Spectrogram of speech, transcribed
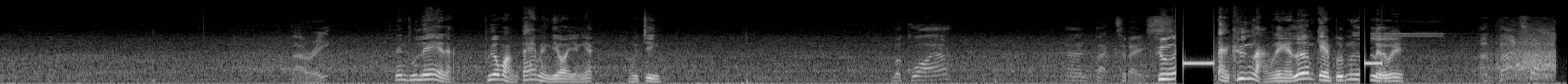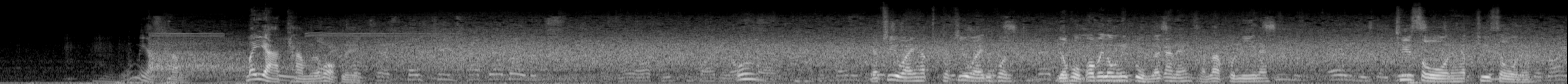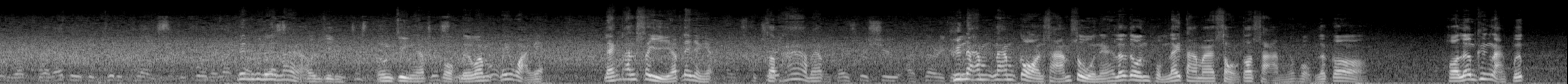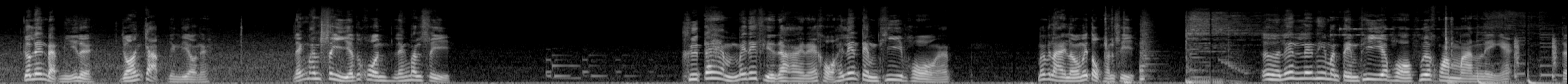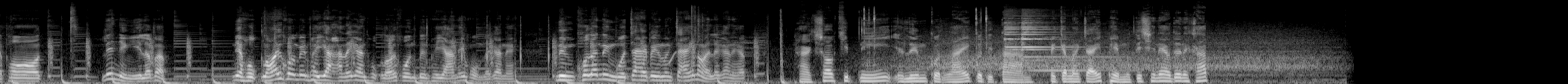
Barry. เล่นทุเล่อะเพื่อหวังแต้มอย่างเดียวอะอย่างเงี้ยเอาจริง Maguire. And back to base. คือแต่ครึ่งหลังเลยไงเริ่มเกมปุ๊บมันเลยเว้ย And that's that. ไม่อยากทำไม่อยากทำแล้วบอกเลย Contest. Both teams had their moments. but They are beaten by the Oh. off แคปชื่อไว้ครับแคปชื่อไว้ทุกคน เดี๋ยวผมเอาไปลงในกลุ่มแล้วกันนะสำหรับคนนี้นะ ชื่อโซนะครับ ชื่อโซนะ เล่นทุเล่นมากอะเอาจริงเอาจริงครับบอกเลยว่าไม่ไหวอะแรงพันสี่ครับเล่นอย่างเงี้ยสภาพครับ Both wish you a very คือ good นำนำก่อน3 0นะแล้วโดนผมไล่ตามมา 2 ต่อ 3 ครับผม แล้วก็ พอเริ่มครึ่งหลังปุ๊บ ก็เล่นแบบนี้เลย ย้อนกลับอย่างเดียวนะ แรงพันสี่ครับทุกคนแรงพันสี่คือแต้มไม่ได้เสียดายนะ ขอให้เล่นเต็มที่พอครับ ไม่เป็นไรเราไม่ตกพันสี่ เออเล่นเล่นให้มันเต็มที่ก็พอเพื่อความมันอะไรเงี้ย แต่พอเล่นอย่างนี้แล้วแบบเนี่ยหกร้อยคนเป็นพยานแล้วกันหกร้อยคนเป็นพยานให้ผมแล้วกันนะหนึ่งคนละหนึ่งหัวใจเป็นกำลังใจให้หน่อยแล้วกันนะครับ หากชอบคลิปนี้อย่าลืมกดไลค์กดติดตาม เป็นกำลังใจให้เพจมูติชแนลด้วยนะครับ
